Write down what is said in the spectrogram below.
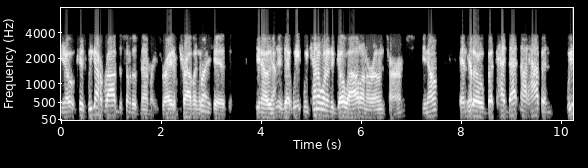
you know, because we got robbed of some of those memories, right, of traveling with right. the kids. You know, yeah. is that we we kind of wanted to go out on our own terms, you know, and yep. so, but had that not happened, we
